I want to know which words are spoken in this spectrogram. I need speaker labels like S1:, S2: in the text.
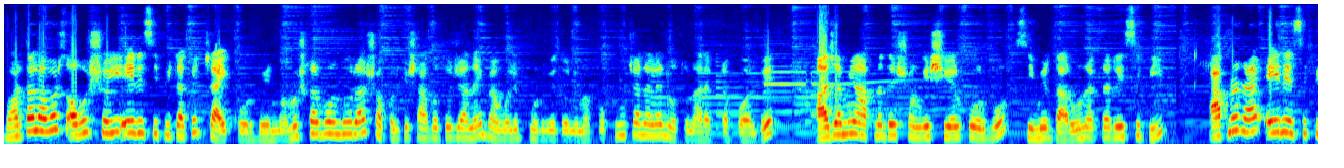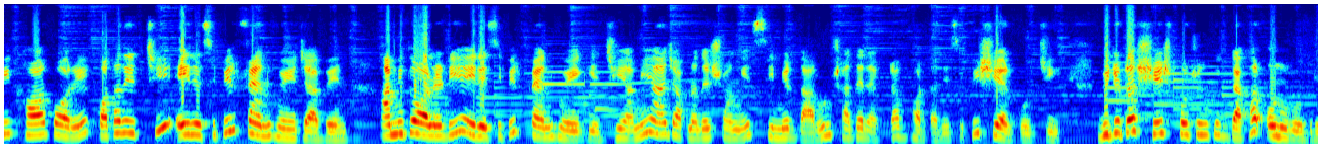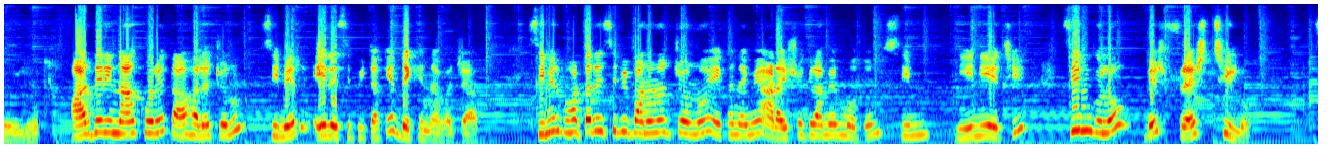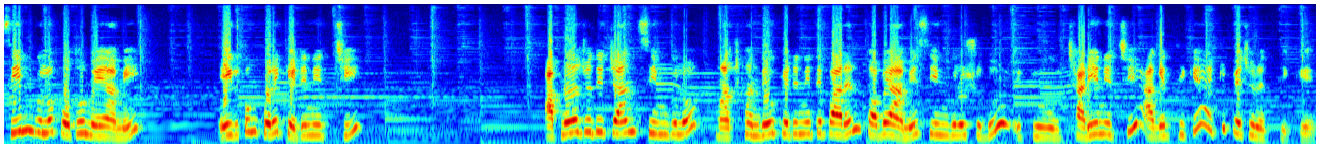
S1: ভর্তা লাভার্স অবশ্যই এই রেসিপিটাকে ট্রাই করবেন। নমস্কার বন্ধুরা, সকলকে স্বাগত জানাই Bengali food with Anima cooking চ্যানেলের নতুন আর একটা পর্বে। আজ আমি আপনাদের সঙ্গে শেয়ার করব সিমের দারুণ একটা রেসিপি আপনারা এই রেসিপি খাওয়ার পরে কথা দিচ্ছি, এই রেসিপির ফ্যান হয়ে যাবেন। আমি তো অলরেডি এই রেসিপির ফ্যান হয়ে গেছি। আমি আজ আপনাদের সঙ্গে সিমের দারুণ স্বাদের একটা ভর্তা রেসিপি শেয়ার করছি। ভিডিওটা শেষ পর্যন্ত দেখার অনুরোধ রইল। আর দেরি না করে তাহলে চলুন সিমের এই রেসিপিটাকে দেখে নেওয়া যাক। সিমের ভর্তা রেসিপি বানানোর জন্য এখানে আমি আড়াইশো গ্রামের মতন সিম নিয়ে নিয়েছি। সিমগুলো বেশ ফ্রেশ ছিল। সিমগুলো প্রথমে আমি এইরকম করে কেটে নিচ্ছি। আপনারা যদি চান সিমগুলো মাঝখান দিয়েও কেটে নিতে পারেন, তবে আমি সিমগুলো শুধু একটু ছাড়িয়ে নিচ্ছি, আগের থেকে একটু পেছনের থেকে।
